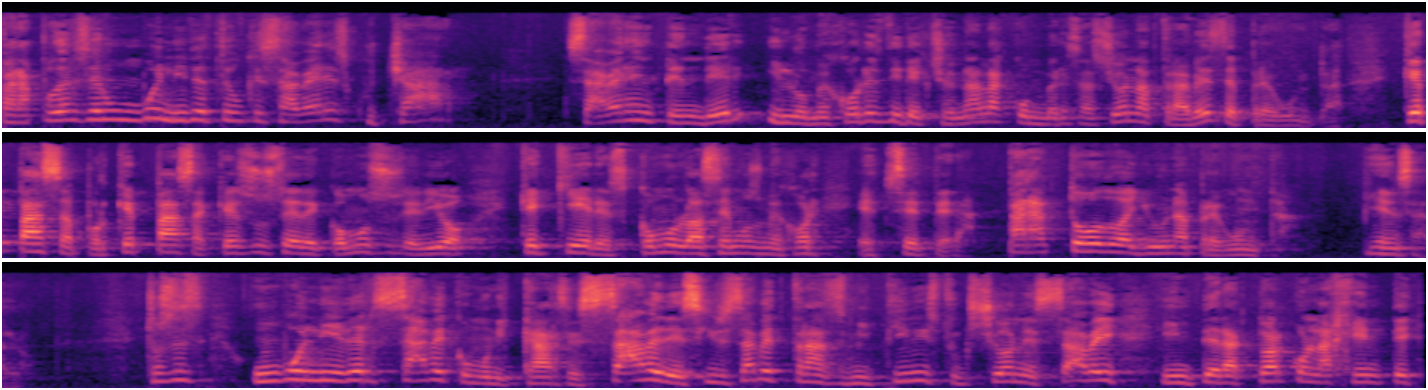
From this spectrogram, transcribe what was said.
Para poder ser un buen líder tengo que saber escuchar, saber entender y lo mejor es direccionar la conversación a través de preguntas. ¿Qué pasa? ¿Por qué pasa? ¿Qué sucede? ¿Cómo sucedió? ¿Qué quieres? ¿Cómo lo hacemos mejor? Etcétera. Para todo hay una pregunta. Piénsalo. Entonces, un buen líder sabe comunicarse, sabe decir, sabe transmitir instrucciones, sabe interactuar con la gente,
